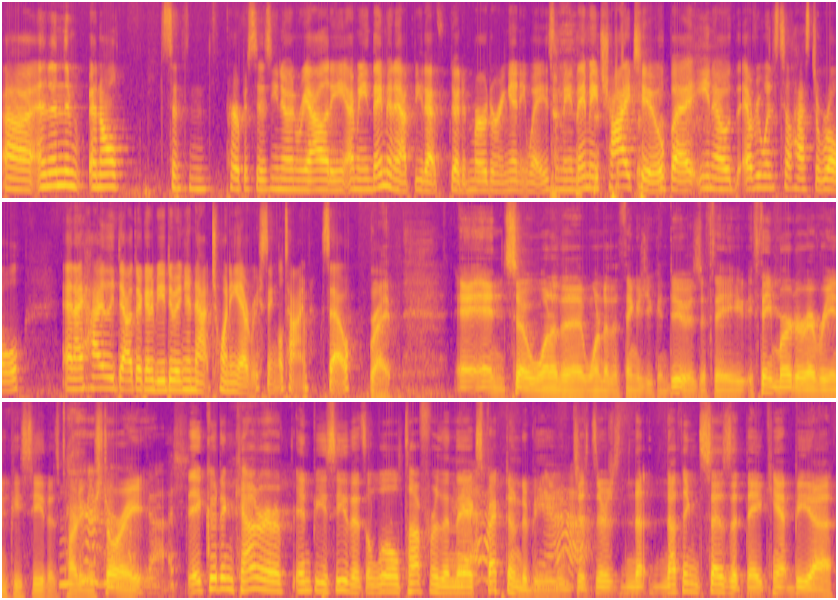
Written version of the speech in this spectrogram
Uh, and then, the, in all sense and purposes, you know, in reality, I mean, they may not be that good at murdering, anyways. I mean, they may try to, but you know, everyone still has to roll. And I highly doubt they're going to be doing a nat twenty every single time. So Right. And and so one of the one of the things you can do is if they if they murder every NPC that's part of your oh story, gosh. they could encounter an NPC that's a little tougher than they Yeah. expect them to be. Yeah. Just there's no, nothing says that they can't be a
